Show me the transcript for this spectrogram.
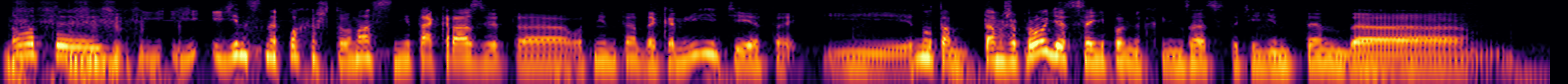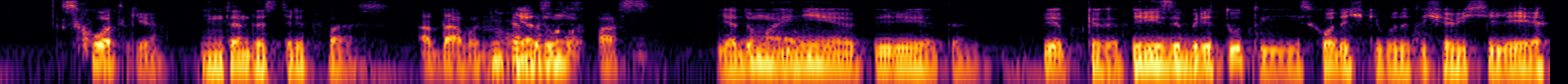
Ну вот э, единственное плохо, что у нас не так развито вот Nintendo комьюнити это, и ну там, там же проводятся, я не помню, как они называются, вот эти Nintendo сходки. Nintendo Street Pass. А да, вот ну, Nintendo я Street думаю, Pass. Я думаю, они пере, это, как, переизобретут, и сходочки будут еще веселее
